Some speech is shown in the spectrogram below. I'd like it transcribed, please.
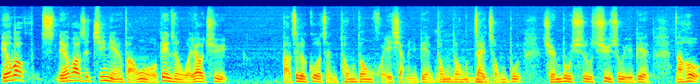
联合报，联合报是今年访问我，变成我要去把这个过程通通回想一遍，通通再重复全部述叙述一遍，然后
